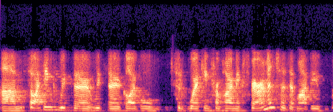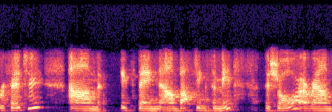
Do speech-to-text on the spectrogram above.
Um, so I think with the with the global sort of working from home experiment, as it might be referred to. Um, it's been um, busting some myths for sure around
